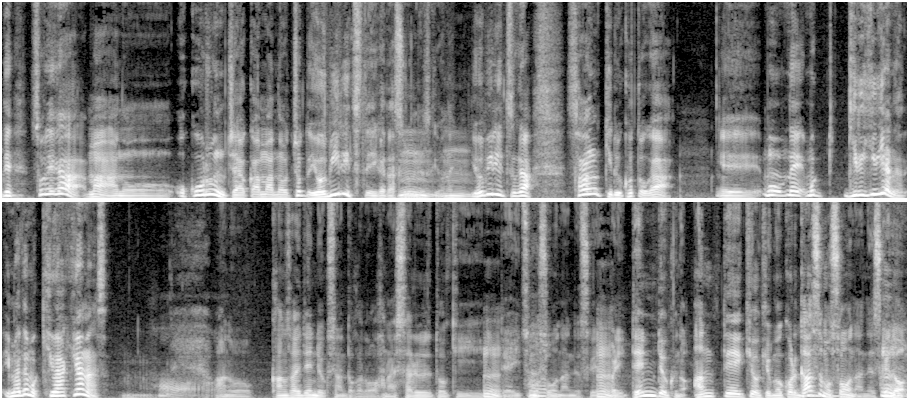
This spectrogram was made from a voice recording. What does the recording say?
でそれがまああの起こるんちゃうか、まあ、のちょっと予備率って言い方するんですけどね、予備率が3切ることがえー、もうねもうギリギリやん。今でもキワキワなんです。あの関西電力さんとかとお話しされる時でいつもそうなんですけど、うん、やっぱり電力の安定供給、まあ、これガスもそうなんですけど、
